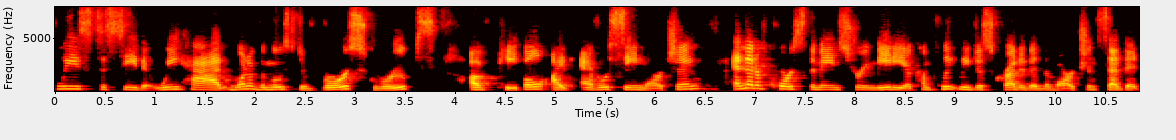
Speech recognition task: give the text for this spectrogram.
pleased to see that we had one of the most diverse groups of people I've ever seen marching. And then, of course, the mainstream media completely discredited the march and said that,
